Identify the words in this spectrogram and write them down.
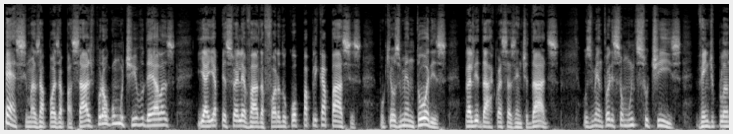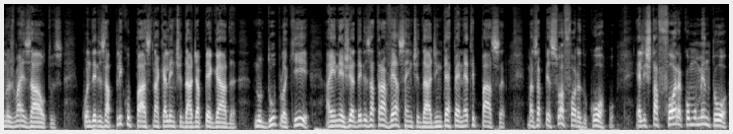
péssimas após a passagem, por algum motivo delas, e aí a pessoa é levada fora do corpo para aplicar passes, porque os mentores, para lidar com essas entidades, os mentores são muito sutis, vêm de planos mais altos. Quando eles aplicam o passe naquela entidade apegada no duplo aqui, a energia deles atravessa a entidade, interpenetra e passa. Mas a pessoa fora do corpo, ela está fora como mentor,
